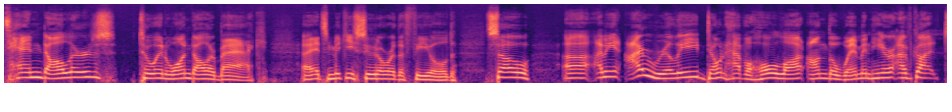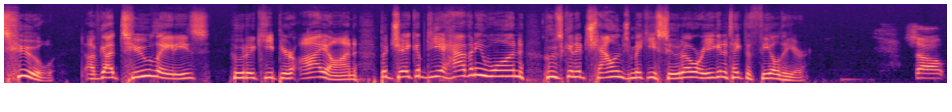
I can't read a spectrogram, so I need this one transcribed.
ten dollars to win one dollar back. Uh, it's Miki Sudo or the field. So uh, I mean, I really don't have a whole lot on the women here. I've got two. I've got two ladies who to keep your eye on. But Jacob, do you have anyone who's going to challenge Miki Sudo, or are you going to take the field here? So.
